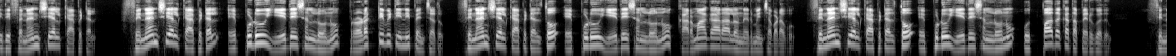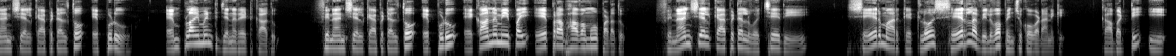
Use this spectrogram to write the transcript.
ఇది ఫినాన్షియల్ క్యాపిటల్ ఫినాన్షియల్ క్యాపిటల్ ఎప్పుడూ ఏ దేశంలోనూ ప్రొడక్టివిటీని పెంచదు. ఫినాన్షియల్ క్యాపిటల్తో ఎప్పుడూ ఏ దేశంలోనూ కర్మాగారాలు నిర్మించబడవు. ఫినాన్షియల్ క్యాపిటల్తో ఎప్పుడూ ఏ దేశంలోనూ ఉత్పాదకత పెరుగదు. ఫినాన్షియల్ క్యాపిటల్తో ఎప్పుడూ ఎంప్లాయ్మెంట్ జనరేట్ కాదు. ఫినాన్షియల్ క్యాపిటల్తో ఎప్పుడూ ఎకానమీపై ఏ ప్రభావమూ పడదు. ఫినాన్షియల్ క్యాపిటల్ వచ్చేది షేర్ మార్కెట్లో షేర్ల విలువ పెంచుకోవడానికి. కాబట్టి ఈ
